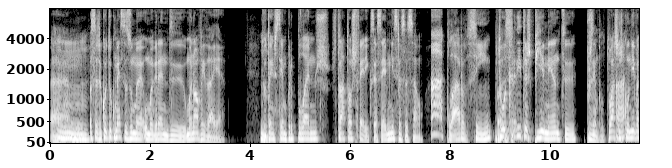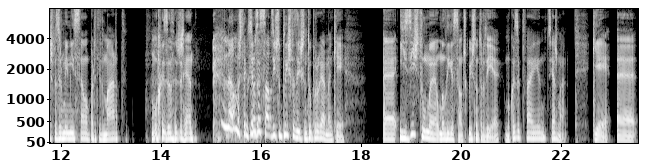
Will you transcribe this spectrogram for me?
hum. Ou seja, quando tu começas uma, uma grande, uma nova ideia, hum. tu tens sempre planos estratosféricos. Essa é a minha sensação. Ah, claro, sim. Tu acreditas piamente. Por exemplo, tu achas ah. que um dia vais fazer uma emissão a partir de Marte? Uma coisa do género. Não, mas tem que ser. Não sei se sabes isto, podias fazer isto no teu programa, que é. Uh, existe uma, uma ligação, descobriste no outro dia, uma coisa que te vai entusiasmar, que é uh,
